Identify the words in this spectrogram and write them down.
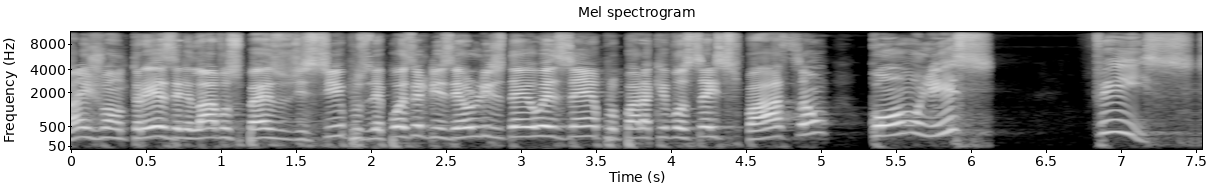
Lá em João 13, ele lava os pés dos discípulos, depois ele diz: Eu lhes dei o exemplo para que vocês façam como lhes fiz.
